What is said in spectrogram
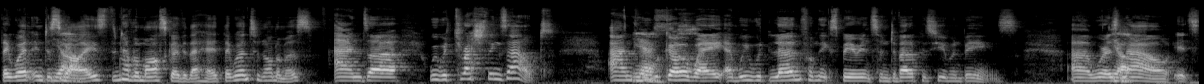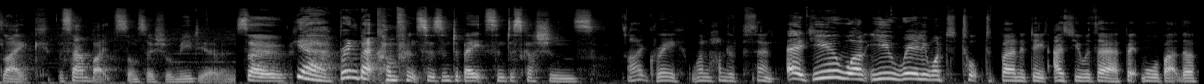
They weren't in disguise, didn't have a mask over their head, they weren't anonymous. And uh, we would thrash things out. And Yes. we would go away and we would learn from the experience and develop as human beings. Uh, whereas Yeah. now it's like the sound bites on social media. And so, yeah, bring back conferences and debates and discussions. I agree, one hundred percent. Ed, you want you really want to talk to Bernardine as you were there a bit more about the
